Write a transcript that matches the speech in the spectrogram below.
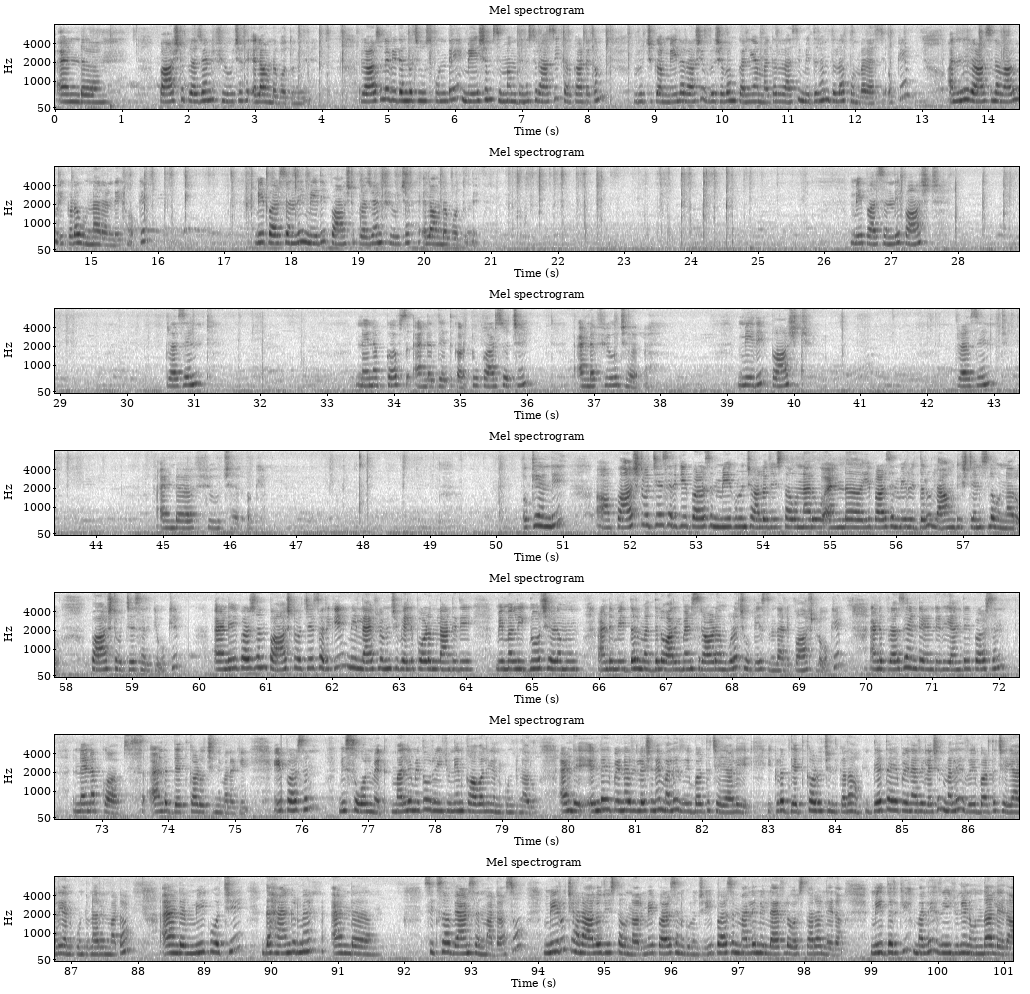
And past present future ఎలా ఉండబోతుంది? రాసుల విధంగా చూసుకుంటే మేషం సింహం ధనుసు రాశి కర్కాటకం వృచ్చికం మీనరాశి వృషభం కన్యా మకర రాశి మిథునం తుల కుంభరాశి ఓకే? అన్ని రాసిన వారు ఇక్కడ ఉన్నారండి ఓకే? మీ పర్సన్ది మీది పాస్ట్ ప్రజెంట్ ఫ్యూచర్ ఎలా ఉండబోతుంది? మీ పర్సన్ది past present nine of cups and death card two cards వచ్చాయి అండ్ ఫ్యూచర్. మీది past present and future okay okay అండి. పాస్ట్ వచ్చేసరికి ఈ పర్సన్ మీ గురించి ఆలోచిస్తూ ఉన్నారు అండ్ uh, ఈ పర్సన్ మీరు ఇద్దరు లాంగ్ డిస్టెన్స్లో ఉన్నారు. పాస్ట్ వచ్చేసరికి ఓకే అండ్ ఈ పర్సన్ పాస్ట్ వచ్చేసరికి మీ లైఫ్లో నుంచి వెళ్ళిపోవడం లాంటిది మిమ్మల్ని ఇగ్నోర్ చేయడము అండ్ మీ ఇద్దరి మధ్యలో ఆర్గ్యుమెంట్స్ రావడం కూడా చూపిస్తుందండి పాస్ట్లో ఓకే అండ్ ప్రజెంట్ ఏంటిది అంటే ఈ person nine of cups and death card వచ్చింది మనకి. ఈ పర్సన్ మీ సోల్మేట్ మళ్ళీ మీతో రీయూనియన్ కావాలి అనుకుంటున్నారు. అండ్ ఎండ్ అయిపోయిన రిలేషనే మళ్ళీ రీబర్త్ చేయాలి. ఇక్కడ డెత్ కార్డ్ వచ్చింది కదా. డెత్ అయిపోయిన రిలేషన్ మళ్ళీ రీబర్త్ చేయాలి అనుకుంటున్నారనమాట అండ్ మీకు వచ్చి the hanger man and six of wands అనమాట సో మీరు చాలా ఆలోచిస్తూ ఉన్నారు మీ పర్సన్ గురించి. ఈ పర్సన్ మళ్ళీ మీ లైఫ్లో వస్తారా లేదా? మీ ఇద్దరికి మళ్ళీ రీయూనియన్ ఉందా లేదా?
